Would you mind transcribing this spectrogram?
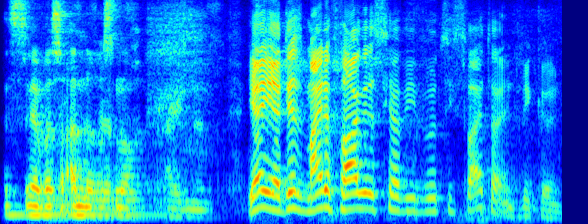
das ist ja was anderes noch. Eigenes. Ja, ja, das, meine Frage ist ja, wie wird sich weiterentwickeln?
